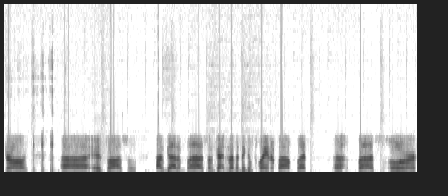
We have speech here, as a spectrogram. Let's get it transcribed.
strong. Uh, it's awesome. I've got a bus. I've got nothing to complain about, but uh, bus or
